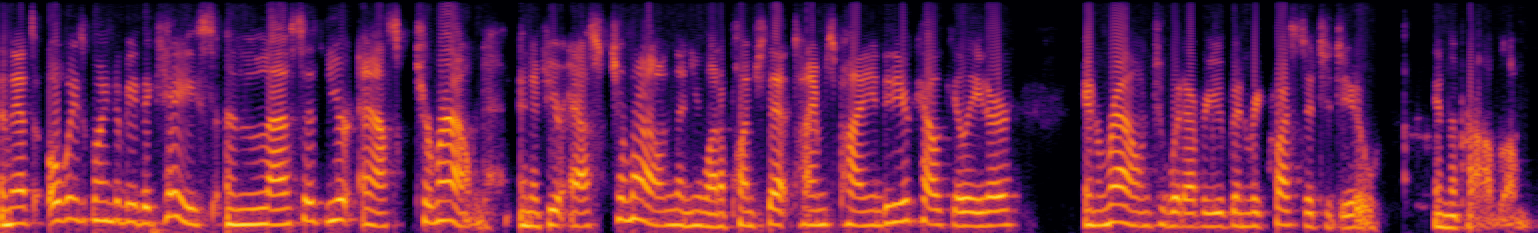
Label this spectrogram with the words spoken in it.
And that's always going to be the case unless you're asked to round. And if you're asked to round, then you want to punch that times pi into your calculator and round to whatever you've been requested to do in the problem.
